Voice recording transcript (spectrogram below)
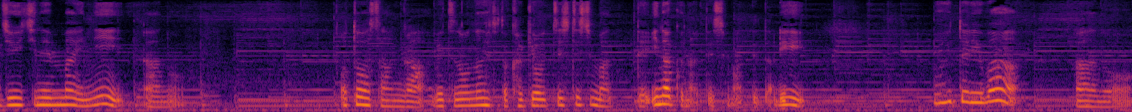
11年前にあのお父さんが別の女の人と駆け落ちしてしまっていなくなってしまってたりもう一人はあの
